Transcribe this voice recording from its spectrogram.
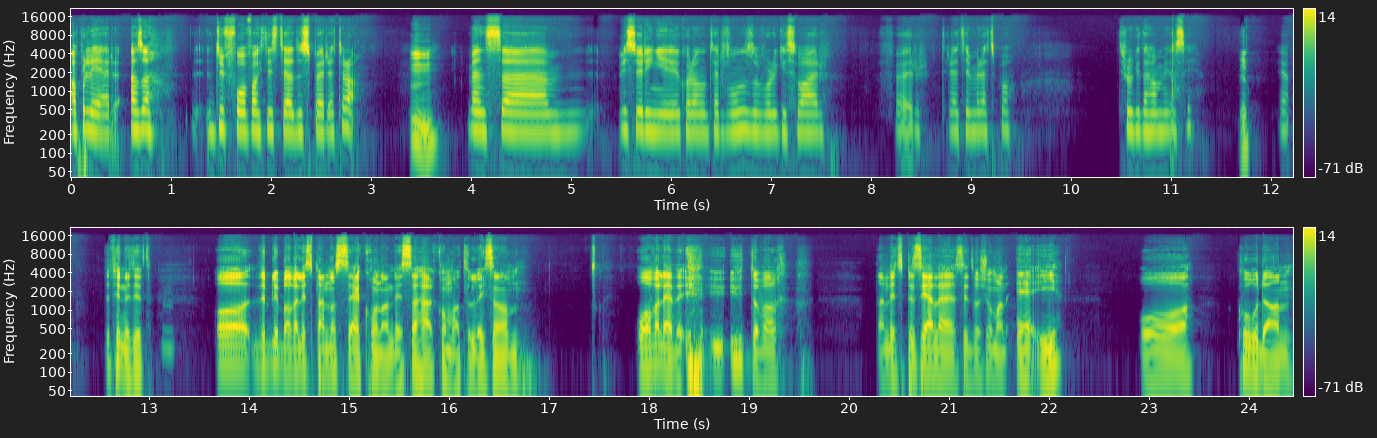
appellere Altså, du får faktisk det du spør etter, da. Mm. Mens eh, hvis du ringer koronatelefonen, så får du ikke svar før tre timer etterpå. Tror ikke det har mye å si. Ja, Definitivt. Mm. Og det blir bare veldig spennende å se hvordan disse her kommer til å liksom overleve utover den litt spesielle situasjonen man er i, og hvordan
